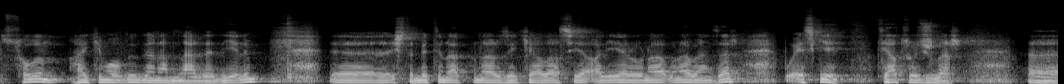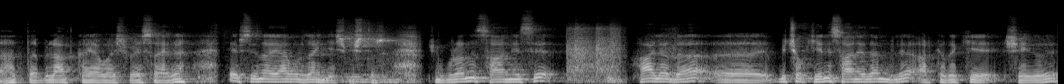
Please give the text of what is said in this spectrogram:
solun hakim olduğu dönemlerde diyelim. Ee, işte Metin Akpınar, Zeki Alasya, Ali Yer ona buna benzer bu eski tiyatrocular. Ee, hatta Bülent Kayabaş vesaire hepsinin ayağı buradan geçmiştir. Çünkü buranın sahnesi hala da e, birçok yeni sahneden bile arkadaki şeyleri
